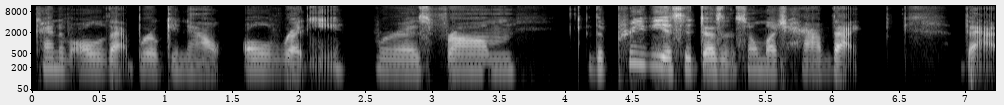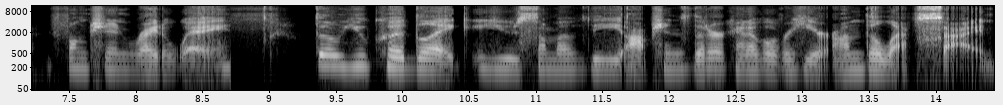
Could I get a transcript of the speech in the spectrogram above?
kind of all of that broken out already. Whereas from the previous, it doesn't so much have that that function right away though you could like use some of the options that are kind of over here on the left side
